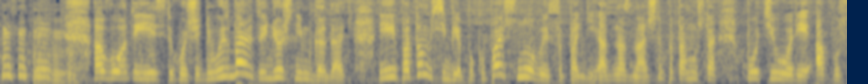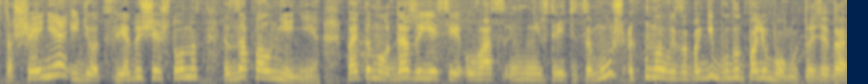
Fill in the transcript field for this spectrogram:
Вот, и если ты хочешь от него избавиться, идешь с ним гадать. И потом себе покупаешь новые сапоги, однозначно, потому что по теории опустошения идет следующее, что у нас заполнение. Поэтому даже если у вас не встретится муж, новые сапоги будут по-любому. То есть это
